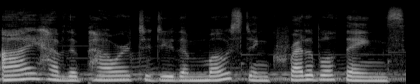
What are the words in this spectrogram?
I have the power to do the most incredible things.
